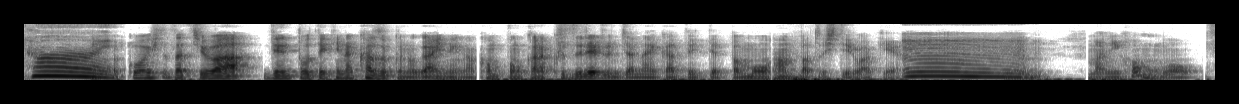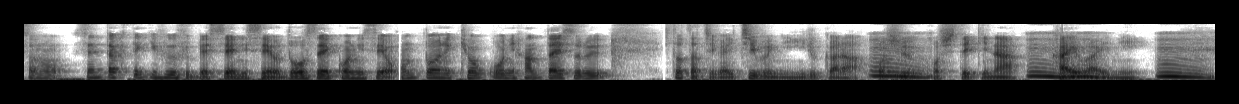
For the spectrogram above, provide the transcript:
はい。こういう人たちは伝統的な家族の概念が根本から崩れるんじゃないかと言ってやっぱ猛反発しているわけよう。。うんまあ日本も、その選択的夫婦別姓にせよ、同性婚にせよ、本当に強硬に反対する人たちが一部にいるから、保守、うん保守的な界隈に。うん。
